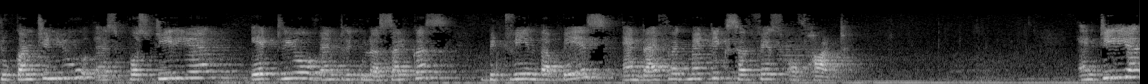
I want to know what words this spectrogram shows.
to continue as posterior atrioventricular sulcus between the base and diaphragmatic surface of heart. Anterior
